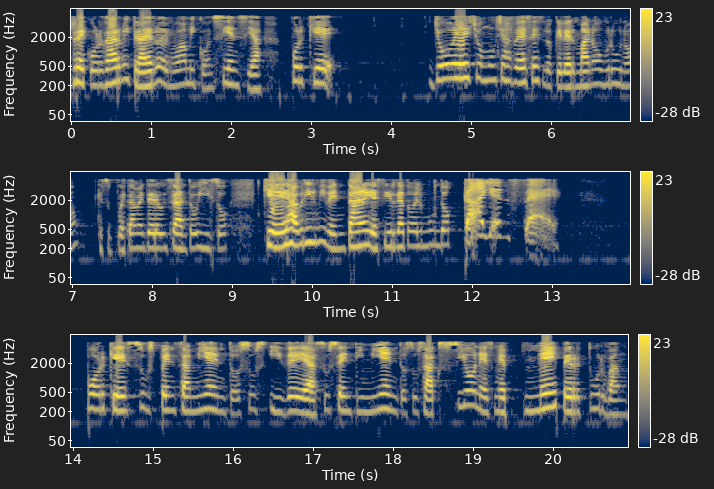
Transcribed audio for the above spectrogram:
recordarlo y traerlo de nuevo a mi conciencia, porque yo he hecho muchas veces lo que el hermano Bruno, que supuestamente era un santo, hizo, que es abrir mi ventana y decirle a todo el mundo, cállense, porque sus pensamientos, sus ideas, sus sentimientos, sus acciones me, me, perturban,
